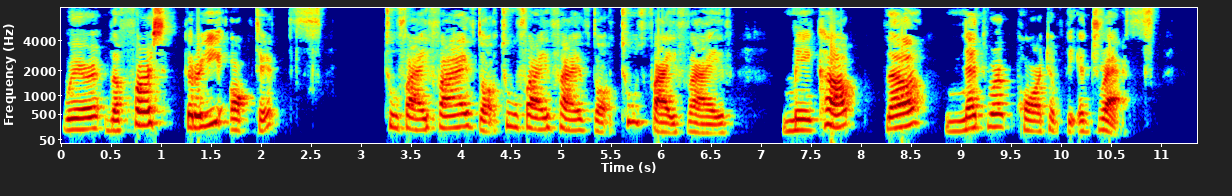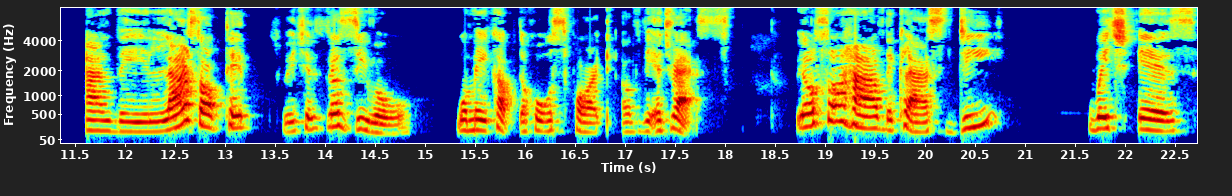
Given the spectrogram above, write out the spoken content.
where the first three octets, 255.255.255, make up the network part of the address. And the last octet, which is the zero, will make up the host part of the address. We also have the class D, which is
